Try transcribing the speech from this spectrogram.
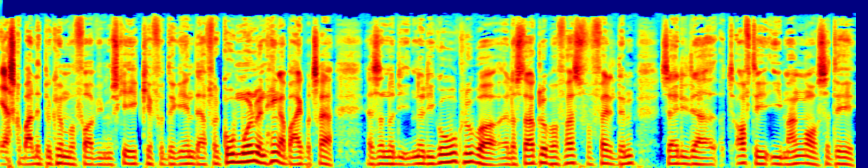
jeg skulle bare lidt bekymret for, at vi måske ikke kan få det ind der, for gode målmænd hænger bare ikke på træer. Altså, når de, når de gode klubber, eller større klubber først får fat i dem, så er de der ofte i mange år, så det,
